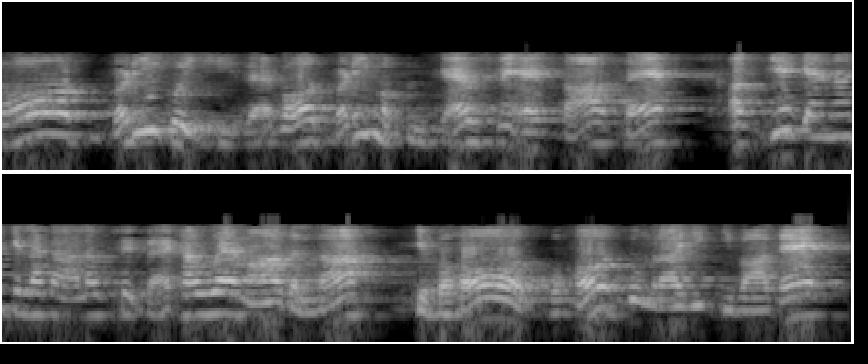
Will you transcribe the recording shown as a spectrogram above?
بہت بڑی کوئی چیز ہے، بہت بڑی مخلوق ہے، اس میں احساس ہے۔ اب یہ کہنا کہ اللہ تعالیٰ اس پہ بیٹھا ہوا ہے، معاذ اللہ، یہ بہت بہت گمراہی کی بات ہے۔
